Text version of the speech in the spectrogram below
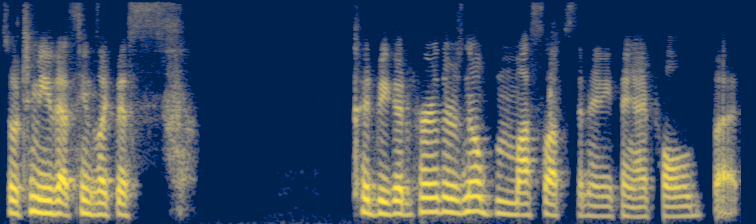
So to me, that seems like this could be good for her. There's no muscle ups in anything I pulled, but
